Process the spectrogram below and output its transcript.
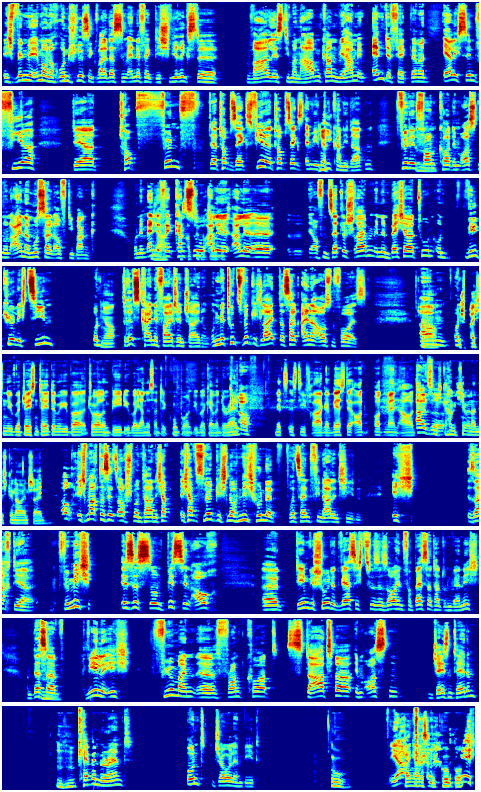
ich bin mir immer noch unschlüssig, weil das im Endeffekt die schwierigste Wahl ist, die man haben kann. Wir haben im Endeffekt, wenn wir ehrlich sind, vier der Top 5, der Top 6, vier der Top 6 MVP-Kandidaten ja. für den mhm. Frontcourt im Osten und einer muss halt auf die Bank. Und im Endeffekt ja, kannst du alle, alle äh, auf den Zettel schreiben, in den Becher tun und willkürlich ziehen und ja. triffst keine falsche Entscheidung. Und mir tut's wirklich leid, dass halt einer außen vor ist. Genau. Um, ähm, und Wir sprechen über Jason Tatum, über Joel Embiid, über Janis Antetokounmpo und über Kevin Durant. Genau. Jetzt ist die Frage, wer ist der Odd, Odd, Man Out? Also, ich kann mich immer noch nicht genau entscheiden. Auch ich mache das jetzt auch spontan. Ich habe ich es wirklich noch nicht 100% final entschieden. Ich sag dir, für mich ist es so ein bisschen auch äh, dem geschuldet, wer sich zur Saison hin verbessert hat und wer nicht. Und deshalb mhm. wähle ich für mein äh, Frontcourt-Starter im Osten Jason Tatum, mhm. Kevin Durant und Joel Embiid. Uh. Ja. Kein Janis Antetokounmpo.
